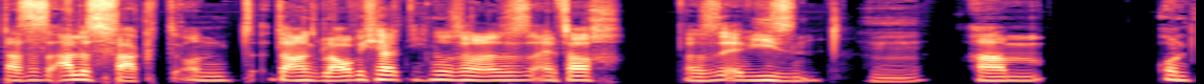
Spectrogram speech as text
Das ist alles Fakt und daran glaube ich halt nicht nur, sondern das ist einfach, das ist erwiesen. Mhm. Ähm, und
